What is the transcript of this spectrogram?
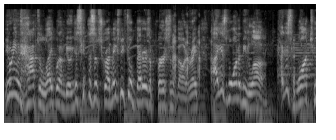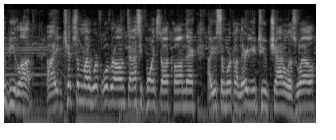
you don't even have to like what I'm doing. Just hit the subscribe. Makes me feel better as a person about it, right? I just want to be loved. I just want to be loved. Uh, you can catch some of my work over on fantasypoints.com there. I do some work on their YouTube channel as well.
